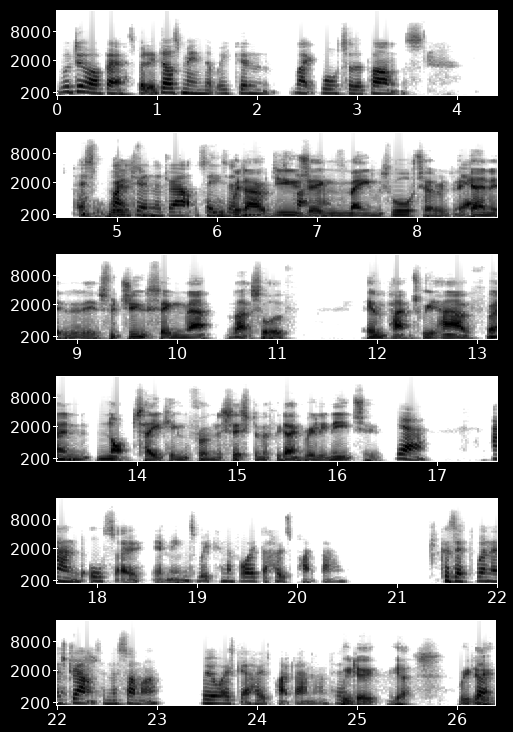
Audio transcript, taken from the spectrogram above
we'll do our best. But it does mean that we can like water the plants. It's like With- during the drought season without which is quite using nice. mains water. Again, it, it's reducing that that sort of impact we have Mm. and not taking from the system if we don't really need to. Yeah. And also, it means we can avoid the hose pipe ban. Because if when there's droughts in the summer, we always get a hose pipe ban around here. We do, yes, we do. But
